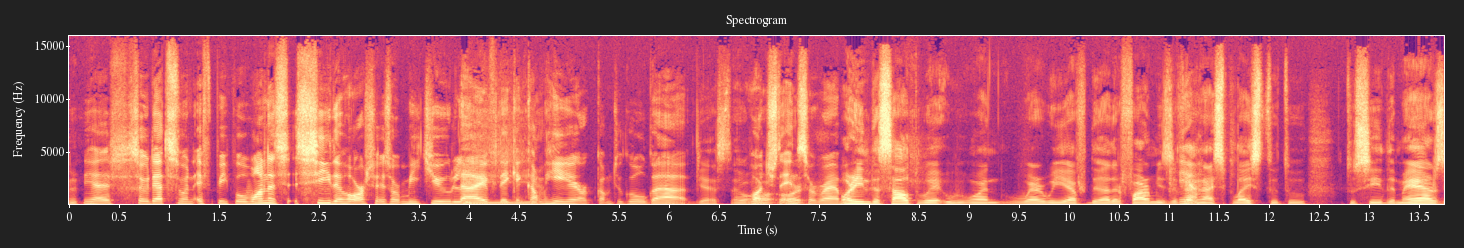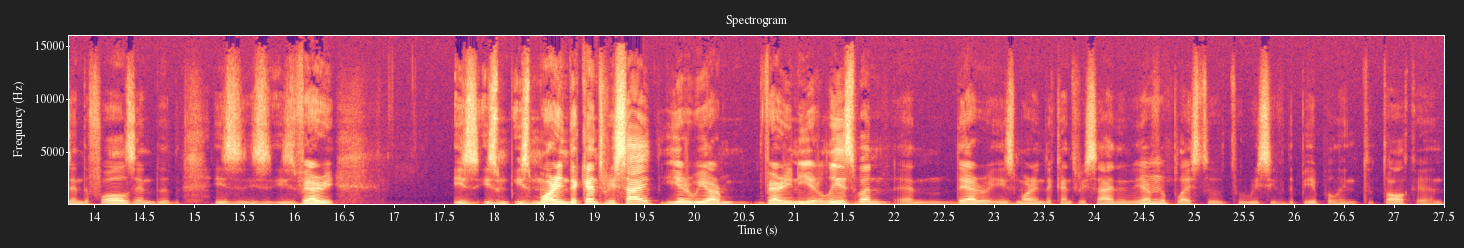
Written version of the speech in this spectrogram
yes. So that's when if people want to s- see the horses or meet you live, they can come Yeah. here, come to Golegã, yes, or, watch the or, Instagram. or in the south where when where we have the other farm is a very nice place to to to see the mares and the foals and the, is is is very is is is more in the countryside here we are very near lisbon and there is more in the countryside and we have a Mhm. place to to receive the people and to talk and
